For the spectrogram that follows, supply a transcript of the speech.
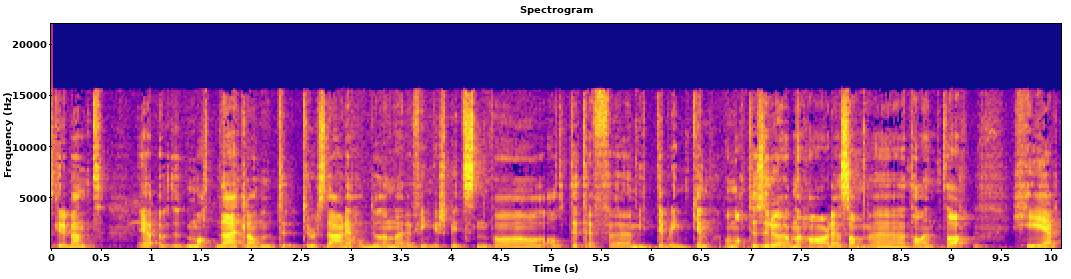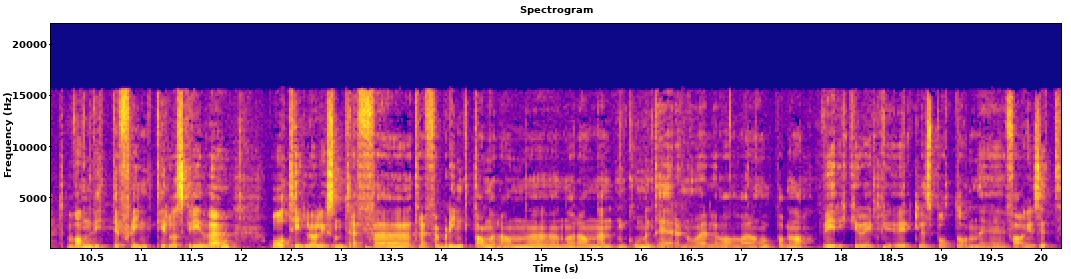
skribent. Jeg, annet, Truls Dæhlie hadde jo den der fingerspitsen på å alltid treffe midt i blinken. Og Mattis Røne har det samme talentet. Helt vanvittig flink til å skrive. Og til å liksom treffe, treffe blink da, når han, når han, enten kommenterer noe eller hva det var han holdt på med. da Virker virkelig, virkelig spot on i faget sitt.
